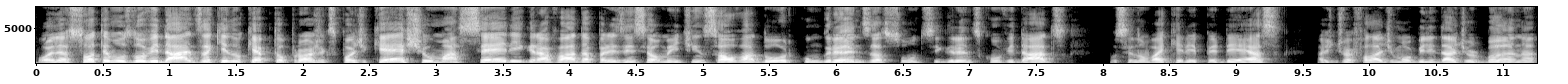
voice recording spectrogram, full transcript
Olha só, temos novidades aqui no Capital Projects Podcast, uma série gravada presencialmente em Salvador com grandes assuntos e grandes convidados. Você não vai querer perder essa. A gente vai falar de mobilidade urbana,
